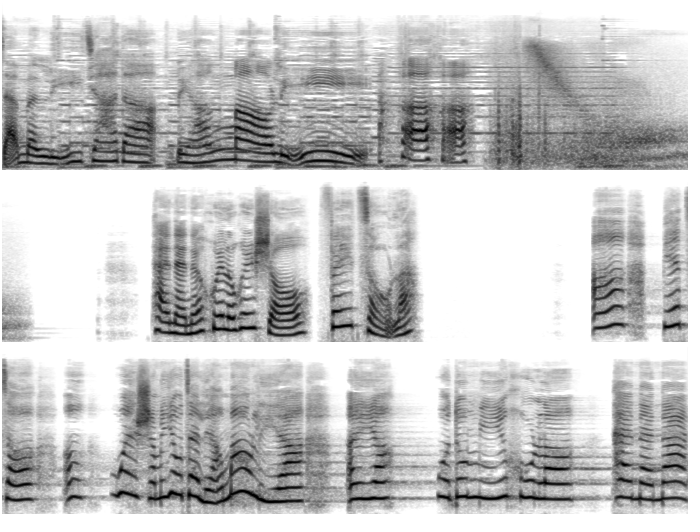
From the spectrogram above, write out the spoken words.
咱们离家的凉帽里。哈哈。太奶奶挥了挥手，飞走了。啊，别走！嗯，为什么又在凉帽里呀？哎呀，我都迷糊了。太奶奶，哎，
